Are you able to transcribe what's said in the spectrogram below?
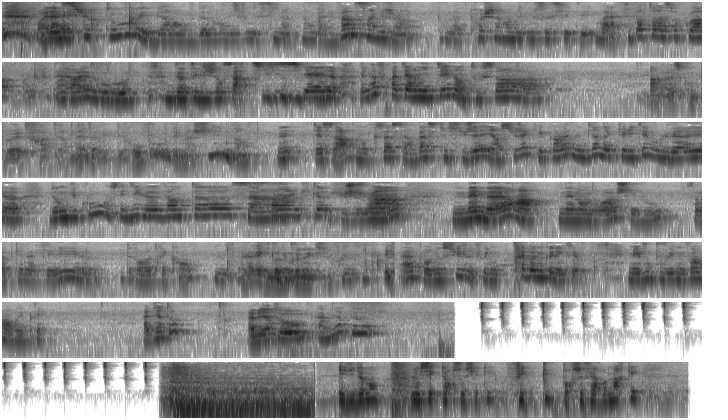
voilà. Et surtout, eh bien, on vous donne rendez-vous aussi maintenant bah, le 25 juin pour notre prochain rendez-vous société. Voilà, qui portera sur quoi? On va parler de robots. D'intelligence artificielle, et la fraternité dans tout ça. Eh ben, Est-ce qu'on peut être fraternel avec des robots, des machines? Mm, C'est ça, donc ça c'est un vaste sujet et un sujet qui est quand même bien d'actualité, vous le verrez. euh. Donc du coup, on s'est dit le 25 juin, même heure, même endroit chez vous, sur votre canapé, euh, devant votre écran, avec une bonne nous. connexion. Et, ah, pour nous suivre, il faut une très bonne connexion. Mais vous pouvez nous voir en replay. À bientôt À bientôt À bientôt Évidemment, le secteur société fait tout pour se faire remarquer.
